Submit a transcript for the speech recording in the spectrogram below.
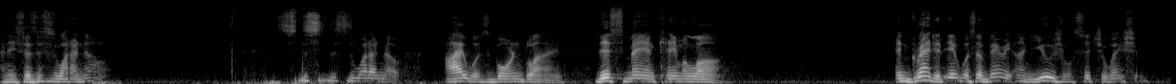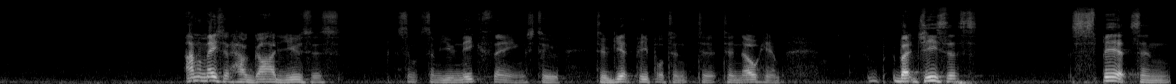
and he says, This is what I know this, this is what I know. I was born blind. This man came along. And granted, it was a very unusual situation. I'm amazed at how God uses some, some unique things to, to get people to, to, to know Him. But Jesus spits and,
